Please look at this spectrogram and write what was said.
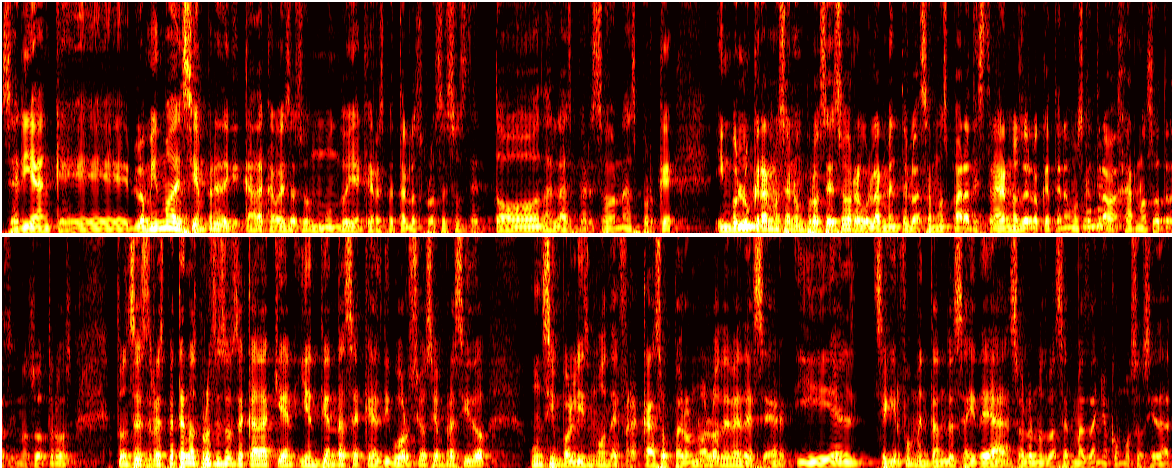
serían que lo mismo de siempre, de que cada cabeza es un mundo y hay que respetar los procesos de todas las personas, porque involucrarnos en un proceso regularmente lo hacemos para distraernos de lo que tenemos que trabajar nosotras y nosotros. Entonces, respeten los procesos de cada quien y entiéndase que el divorcio siempre ha sido un simbolismo de fracaso, pero no lo debe de ser y el seguir fomentando esa idea solo nos va a hacer más daño como sociedad.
